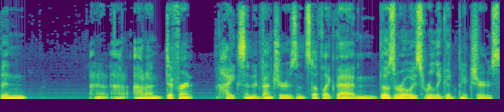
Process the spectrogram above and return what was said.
been out, out on different hikes and adventures and stuff like that, and those are always really good pictures.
